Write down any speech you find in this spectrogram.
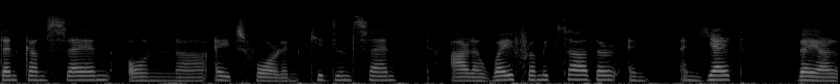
Tenkan-sen on uh, H4 and Kijun-sen are away from each other and, and yet they are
